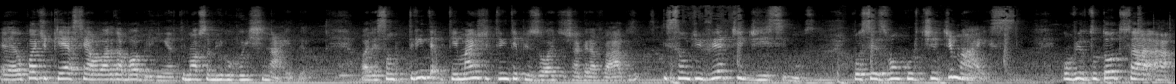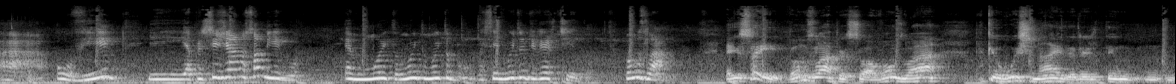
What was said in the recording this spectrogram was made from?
é, o podcast É a Hora da Abobrinha, do nosso amigo Rui Schneider. Olha, são 30, tem mais de 30 episódios já gravados e são divertidíssimos. Vocês vão curtir demais. Convido todos a, a, a ouvir e a prestigiar nosso amigo. É muito, muito, muito bom. Vai ser muito divertido. Vamos lá. É isso aí. Vamos lá, pessoal. Vamos lá Porque o Rui Schneider ele tem um, um, um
